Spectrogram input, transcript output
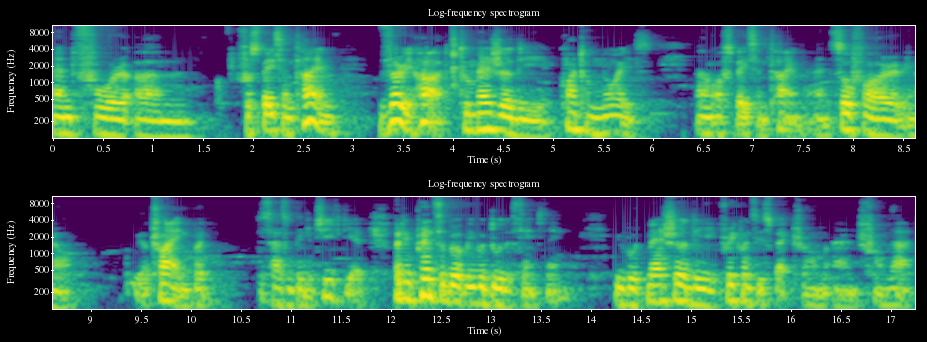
And for, um, for space and time, very hard to measure the quantum noise um, of space and time. And so far, you know, we are trying, but this hasn't been achieved yet. But in principle, we would do the same thing. We would measure the frequency spectrum, and from that,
